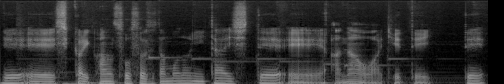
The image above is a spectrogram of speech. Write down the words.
で、えしっかり乾燥させたものに対して、えー穴を開けていって、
